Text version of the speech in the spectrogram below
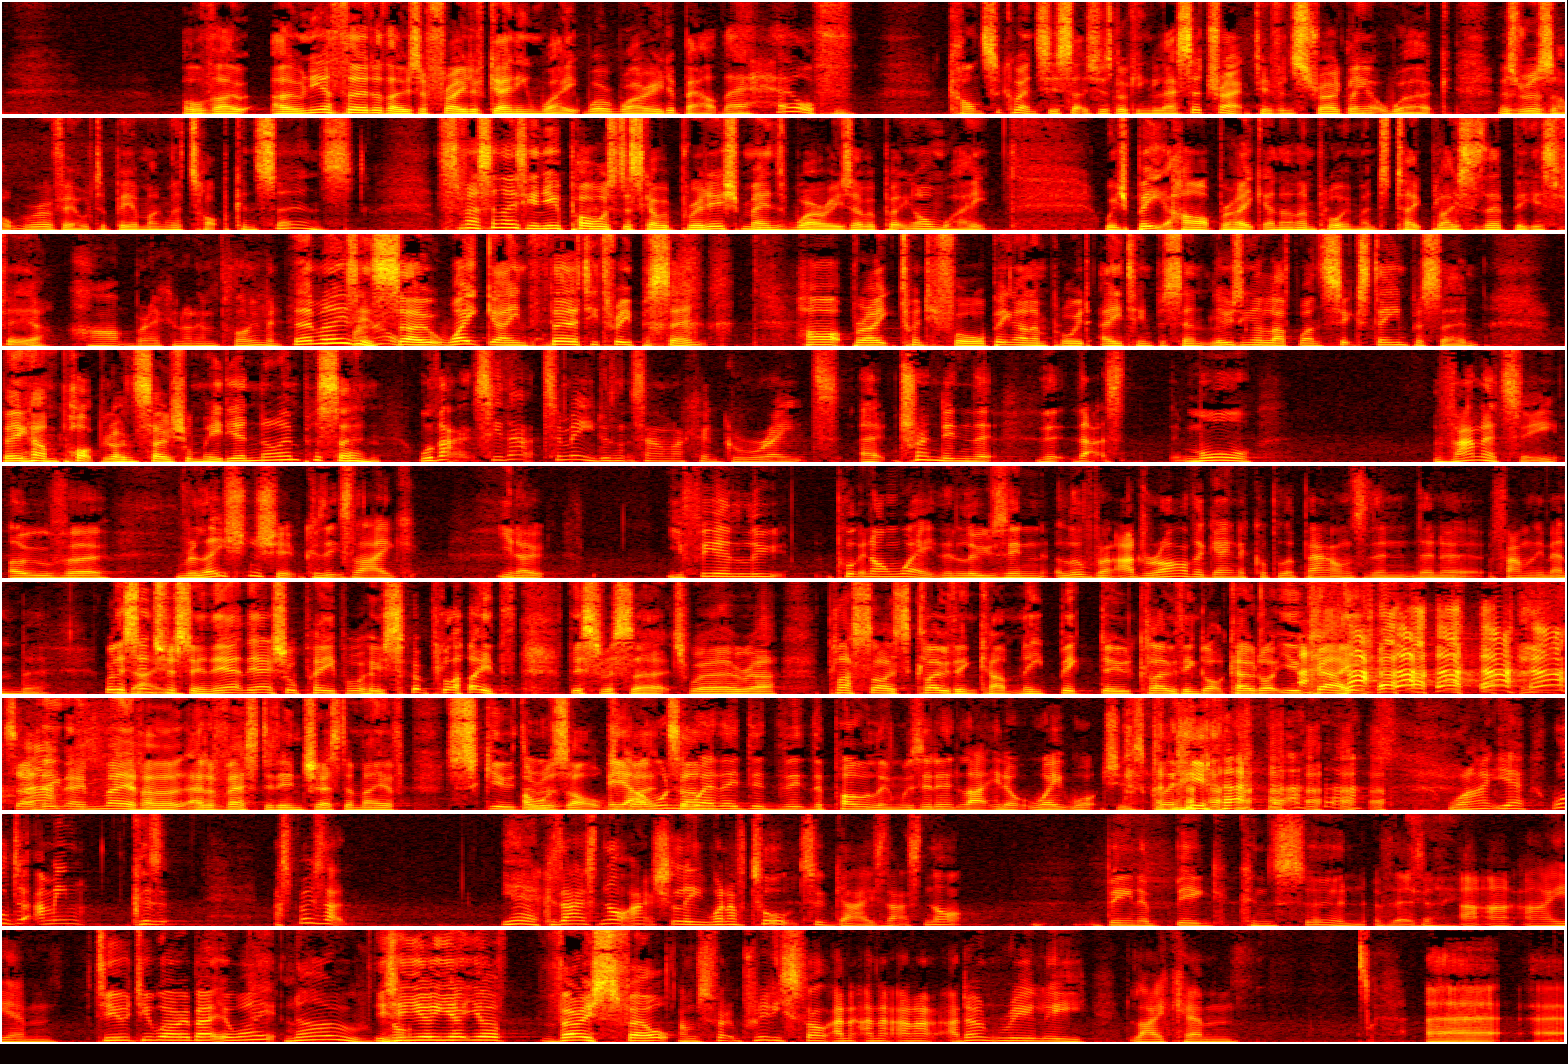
although only a third of those afraid of gaining weight were worried about their health. Consequences such as looking less attractive and struggling at work as a result were revealed to be among the top concerns. It's fascinating. A new poll has discovered British men's worries over putting on weight, which beat heartbreak and unemployment to take place as their biggest fear. Heartbreak and unemployment. They're amazing. Wow. So weight gain 33%, heartbreak 24, being unemployed 18%, losing a loved one 16%, being unpopular on social media 9%. Well, that see that to me doesn't sound like a great uh, trend. In that, that that's more vanity over relationship because it's like, you know, you feel putting on weight than losing a loved one. I'd rather gain a couple of pounds than than a family member. Well, it's interesting. The, the actual people who supplied this research were uh, plus size clothing company, bigdudeclothing.co.uk. so I think they may have had a, vested interest and may have skewed the wo- results. Yeah, I wonder um, where they did the, the polling. Was it at, like you know Weight Watchers? Clearly, right? Yeah. Well, I mean, because I suppose that yeah, because that's not actually when I've talked to guys, that's not been a big concern of theirs. Okay. I, I, I um Do you do you worry about your weight? no, You see, you're, you're, you're very svelte. I'm pretty svelte, and and, and I, I don't really like um uh, uh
